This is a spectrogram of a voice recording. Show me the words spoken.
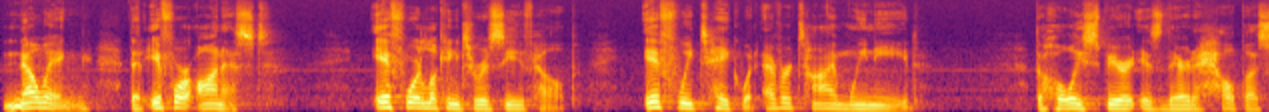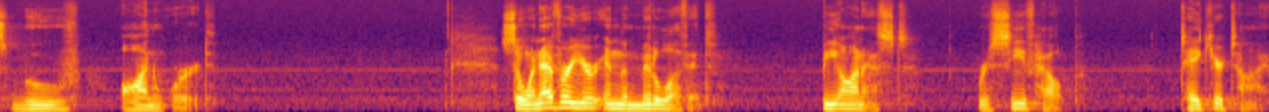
knowing that if we're honest, if we're looking to receive help, if we take whatever time we need, the Holy Spirit is there to help us move onward. So, whenever you're in the middle of it, be honest, receive help, take your time,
